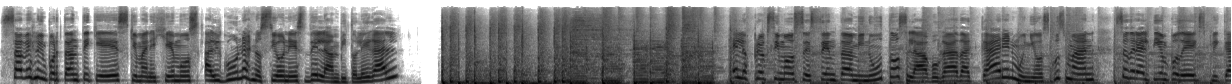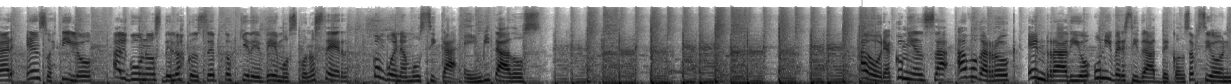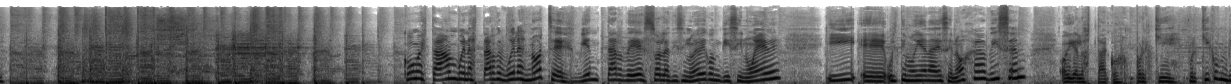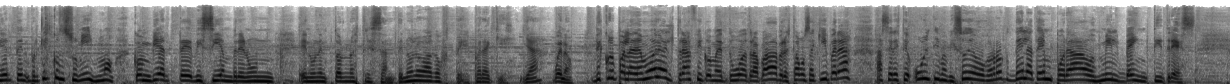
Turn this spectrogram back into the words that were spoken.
¿Sabes lo importante que es que manejemos algunas nociones del ámbito legal? En los próximos 60 minutos, la abogada Karen Muñoz Guzmán se dará el tiempo de explicar en su estilo algunos de los conceptos que debemos conocer, con buena música e invitados. Ahora comienza Rock en Radio Universidad de Concepción. ¿Cómo están? Buenas tardes, buenas noches. Bien tarde, son las 19 con 19 y eh, último día nadie se enoja, dicen. Oiga, los tacos, ¿por qué? ¿Por qué convierten, por qué el consumismo convierte diciembre en un, en un entorno estresante? No lo haga usted, ¿para qué? ¿Ya? Bueno, disculpa la demora, el tráfico me tuvo atrapada, pero estamos aquí para hacer este último episodio de Boca Rock de la temporada 2023.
